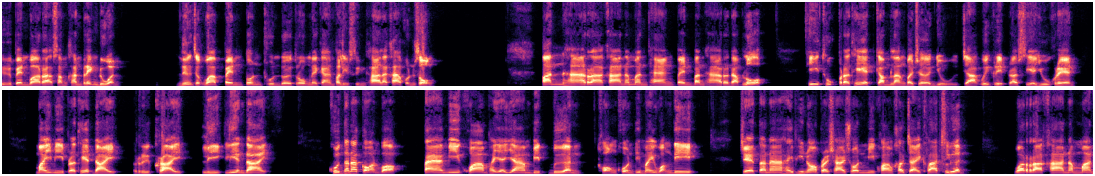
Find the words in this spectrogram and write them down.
ถือเป็นวาระสำคัญเร่งด่วน เนื่องจากว่าเป็นต้นทุนโดยตรงในการผลิตสินค้าและค่าขนส่ง ปัญหาราคาน้ำมันแพงเป็นปัญหาระดับโลก ที่ทุกประเทศกำลังเผชิญอยู่จากวิกฤตรัสเซียยูเครน ไม่มีประเทศใดหรือใครหลีกเลี่ยงได้ คุณธนกรบอกแต่มีความพยายามบิดเบือนของคนที่ไม่หวังดี เจตนาให้พี่น้องประชาชนมีความเข้าใจคลาดเคลื่อน ว่าราคาน้ำมัน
